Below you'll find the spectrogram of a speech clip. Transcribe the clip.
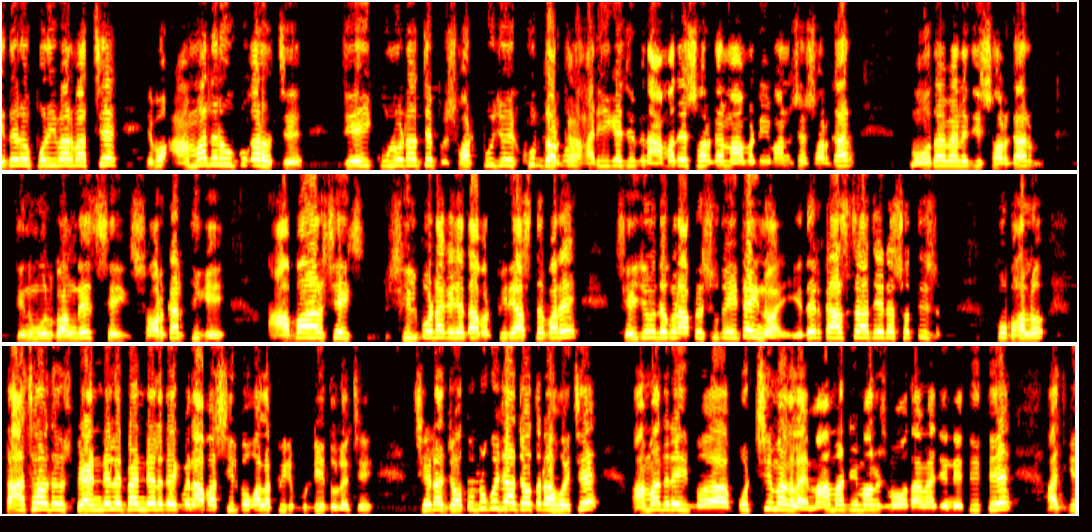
এদেরও পরিবার বাঁচছে এবং আমাদেরও উপকার হচ্ছে যে এই কুলোটা হচ্ছে ছট পুজোয় খুব দরকার, হারিয়ে গেছে কিন্তু আমাদের সরকার, মামাটি মানুষের সরকার, মমতা ব্যানার্জির সরকার, তৃণমূল কংগ্রেস, সেই সরকার থেকে আবার সেই শিল্পটাকে যাতে আবার ফিরে আসতে পারে, সেই জন্য দেখুন, আপনি শুধু এটাই নয়, এদের কাজটা আছে, এটা সত্যি খুব ভালো। তাছাড়াও দেখুন, প্যান্ডেলে প্যান্ডেলে দেখবেন আবার শিল্পকলা ফুটিয়ে তুলেছে। সেটা যতটুকু যা যতটা হয়েছে, আমাদের এই পশ্চিমবাংলায় মামাটির মানুষ মমতা ব্যানার্জির নেতৃত্বে আজকে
